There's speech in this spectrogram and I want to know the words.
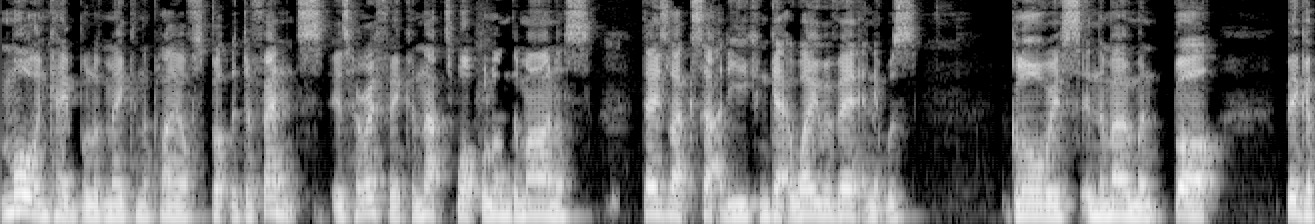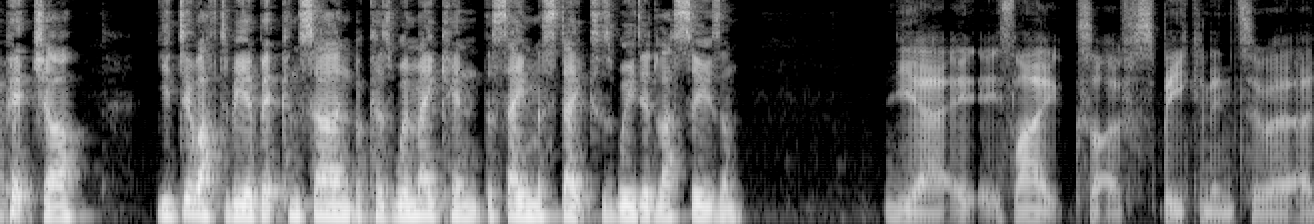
more than capable of making the playoffs, but the defence is horrific and that's what will undermine us. Days like Saturday you can get away with it and it was glorious in the moment, but bigger picture, you do have to be a bit concerned because we're making the same mistakes as we did last season. Yeah, it's like sort of speaking into a, a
